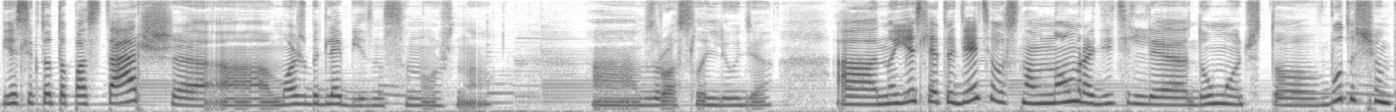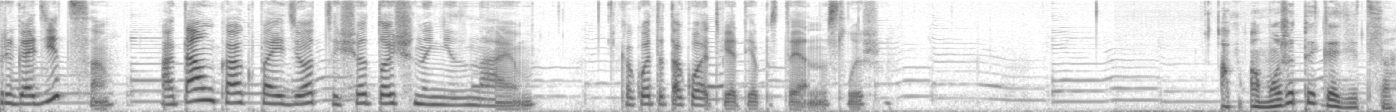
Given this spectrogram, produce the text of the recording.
если кто-то постарше, а, может быть, для бизнеса нужно, а, взрослые люди. А, но если это дети, в основном родители думают, что в будущем пригодится, а там как пойдет, еще точно не знаем. Какой-то такой ответ я постоянно слышу. А, а может пригодиться?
